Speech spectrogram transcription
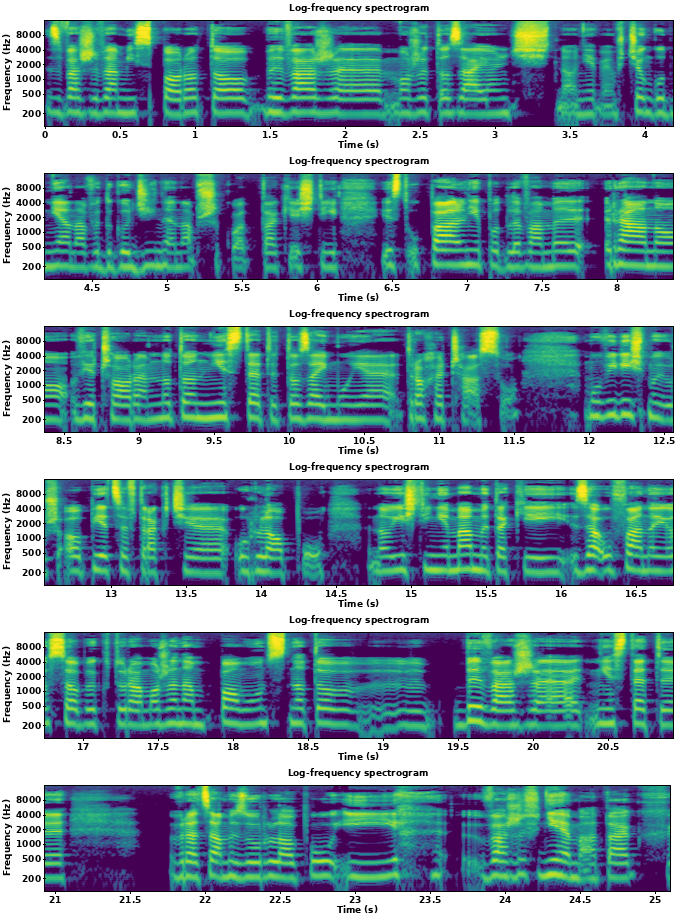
z warzywami sporo, to bywa, że może to zająć, no nie wiem, w ciągu dnia nawet godzinę na przykład, tak? Jeśli jest upalnie, podlewamy rano, wieczorem, no to niestety to zajmuje trochę czasu. Mówiliśmy już o opiece w trakcie urlopu. No jeśli nie mamy takiej zaufanej osoby, która może nam pomóc, no to e, bywa, że niestety wracamy z urlopu i warzyw nie ma, tak?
